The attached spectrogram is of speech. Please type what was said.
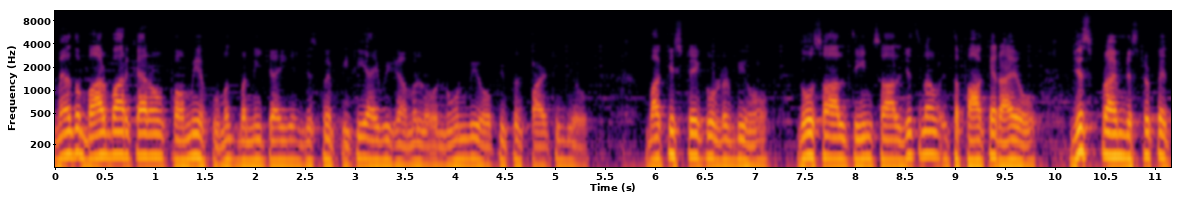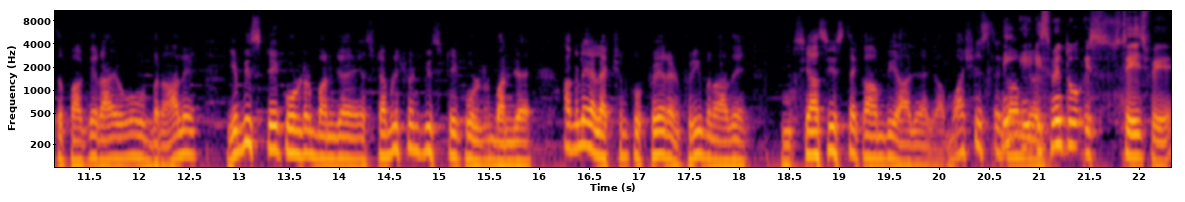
मैं तो बार बार कह रहा हूँ कौमी हुकूमत बननी चाहिए जिसमें पीटीआई भी शामिल हो नून भी हो पीपल्स पार्टी भी हो बाकी स्टेक होल्डर भी हों दो साल तीन साल जितना इतफाक़ राय हो जिस प्राइम मिनिस्टर पे इतफाक़ राय हो वो बना लें। ये भी स्टेक होल्डर बन जाए इस्टेबलिशमेंट भी स्टेक होल्डर बन जाए। अगले इलेक्शन को फेयर एंड फ्री बना दें। सियासी इसकाम भी आ जाएगा मुआशी इसकाम इसमें तो इस स्टेज पे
